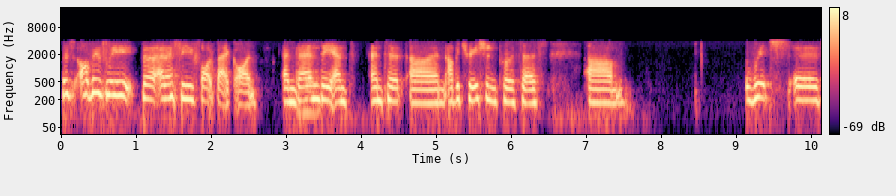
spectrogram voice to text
which obviously the NSE fought back on, and then they ent- entered uh, an arbitration process, um, which is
